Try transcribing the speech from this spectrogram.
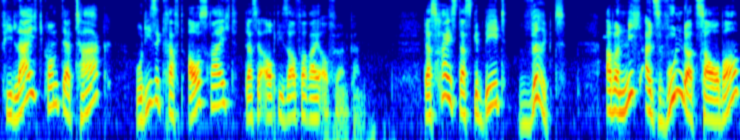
vielleicht kommt der Tag, wo diese Kraft ausreicht, dass er auch die Sauferei aufhören kann. Das heißt, das Gebet wirkt, aber nicht als Wunderzauber,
